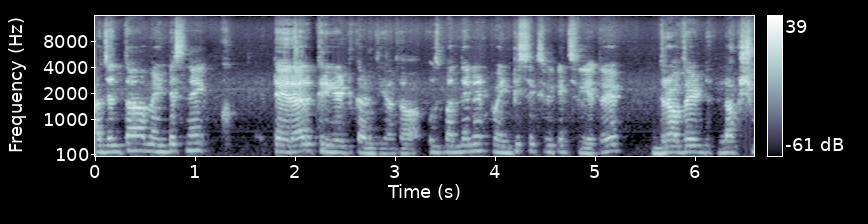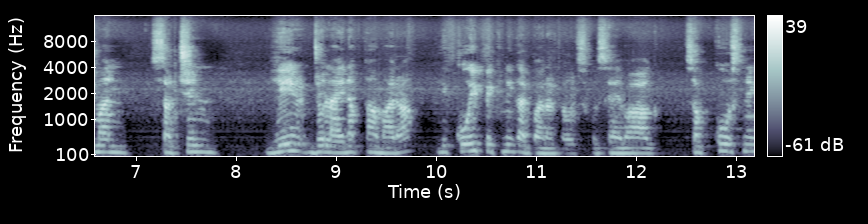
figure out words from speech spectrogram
अजंता मेंडिस ने टेरर क्रिएट कर दिया था उस बंदे ने 26 विकेट्स लिए थे द्रविड लक्ष्मण सचिन ये जो लाइनअप था हमारा ये कोई पिक नहीं कर पा रहा था उसको सहवाग सबको उसने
